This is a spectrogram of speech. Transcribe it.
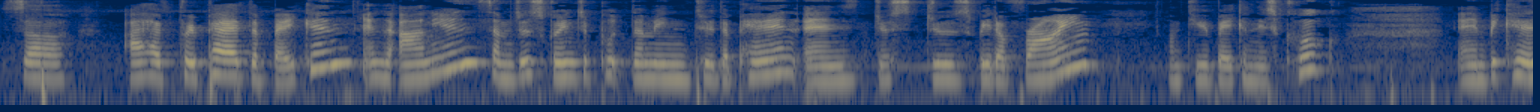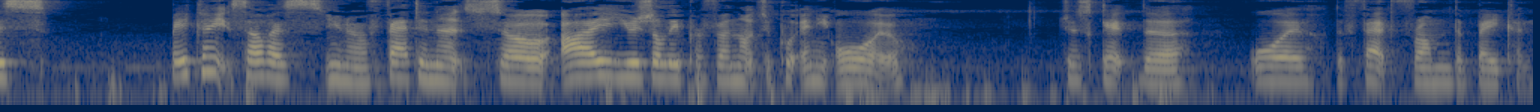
So I have prepared the bacon and the onions. I'm just going to put them into the pan and just do a bit of frying until bacon is cooked. And because bacon itself has, you know, fat in it, so I usually prefer not to put any oil. Just get the oil, the fat from the bacon.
